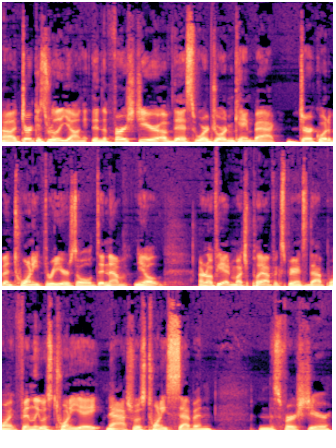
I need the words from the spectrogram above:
uh, Dirk is really young. In the first year of this, where Jordan came back, Dirk would have been 23 years old. Didn't have you know. I don't know if he had much playoff experience at that point. Finley was 28. Nash was 27 in this first year.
